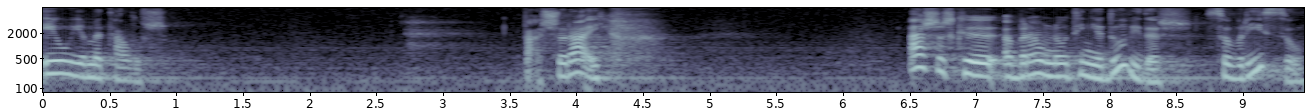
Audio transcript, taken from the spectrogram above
eu ia matá-los. Pá, chorei. Achas que Abraão não tinha dúvidas sobre isso?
